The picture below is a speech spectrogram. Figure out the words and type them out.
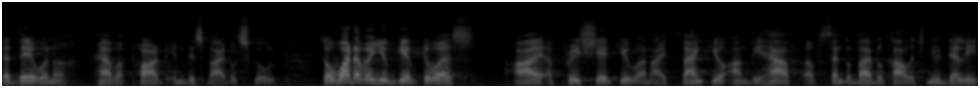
that they want to have a part in this Bible school. So, whatever you give to us, I appreciate you and I thank you on behalf of Central Bible College, New Delhi.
